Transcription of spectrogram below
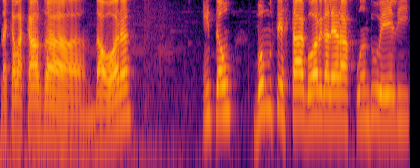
naquela casa da hora. Então, vamos testar agora, galera, quando ele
